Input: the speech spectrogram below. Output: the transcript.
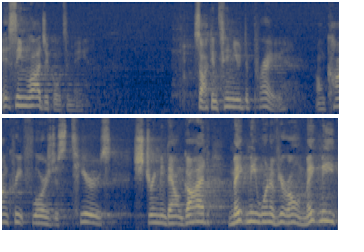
It seemed logical to me. So I continued to pray on concrete floors, just tears streaming down. God, make me one of your own. Make me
